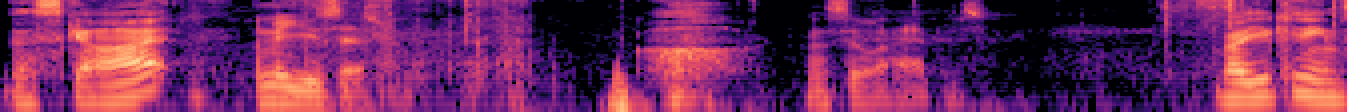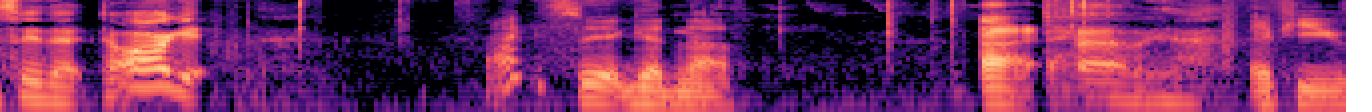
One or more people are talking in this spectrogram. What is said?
The Scott. Let me use this one. Let's see what happens. Bro, you can't even see that target. I can see it good enough. All right. Oh yeah. If you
